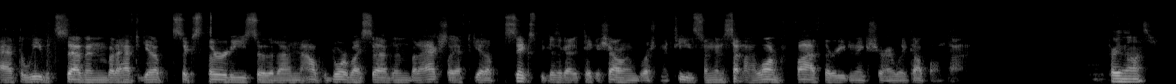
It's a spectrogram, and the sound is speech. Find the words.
I have to leave at seven, but I have to get up at six thirty so that I'm out the door by seven. But I actually have to get up at six because I got to take a shower and brush my teeth. So I'm going to set my alarm for five thirty to make sure I wake up on time. Pretty much,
